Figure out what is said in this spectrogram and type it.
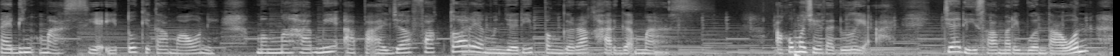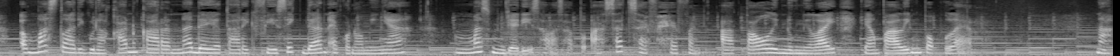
trading emas, yaitu kita mau nih memahami apa aja faktor yang menjadi penggerak harga emas. Aku mau cerita dulu ya. Jadi, selama ribuan tahun, emas telah digunakan karena daya tarik fisik dan ekonominya emas menjadi salah satu aset safe haven atau lindung nilai yang paling populer. Nah,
